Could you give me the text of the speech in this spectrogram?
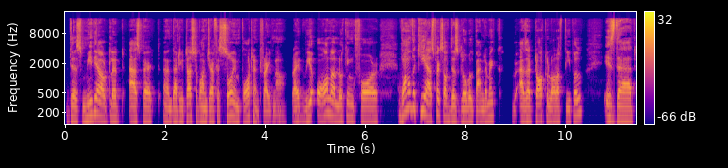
This media outlet aspect uh, that you touched upon, Jeff, is so important right now, right? We all are looking for one of the key aspects of this global pandemic, as I talk to a lot of people, is that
